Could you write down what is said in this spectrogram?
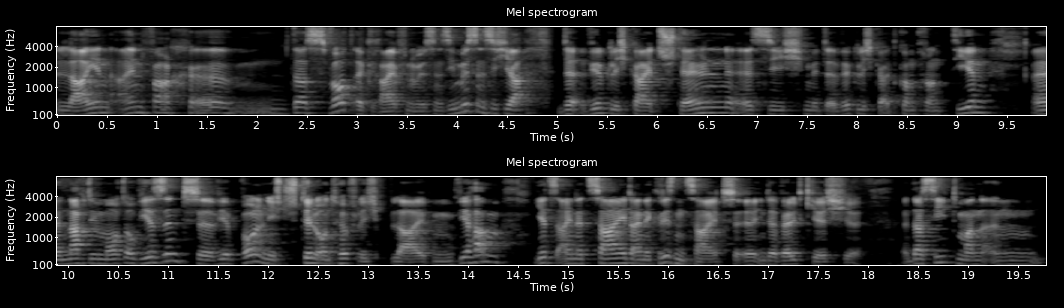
Laien einfach das Wort ergreifen müssen. Sie müssen sich ja der Wirklichkeit stellen, sich mit der Wirklichkeit konfrontieren, nach dem Motto, wir sind, wir wollen nicht still und höflich bleiben. Wir haben jetzt eine Zeit, eine Krisenzeit in der Weltkirche. Das sieht man an,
